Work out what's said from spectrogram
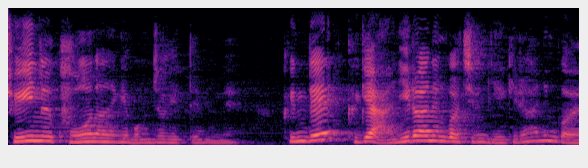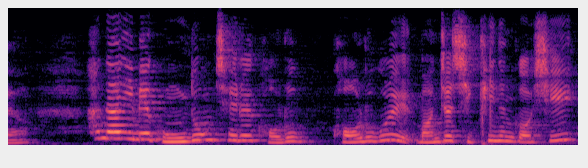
죄인을 구원하는 게 먼저기 때문에. 근데 그게 아니라는 걸 지금 얘기를 하는 거예요. 하나님의 공동체를 거룩, 거룩을 먼저 지키는 것이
